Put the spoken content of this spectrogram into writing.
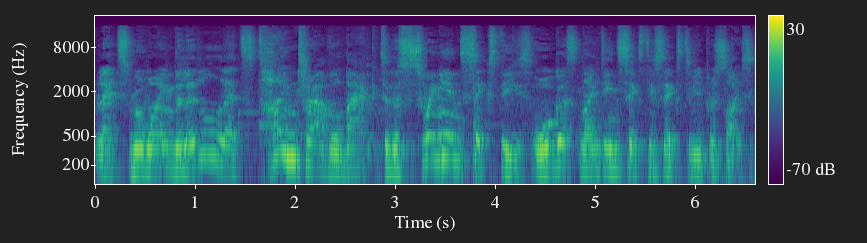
let's rewind a little. Let's time travel back to the swinging 60s, August 1966 to be precise.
